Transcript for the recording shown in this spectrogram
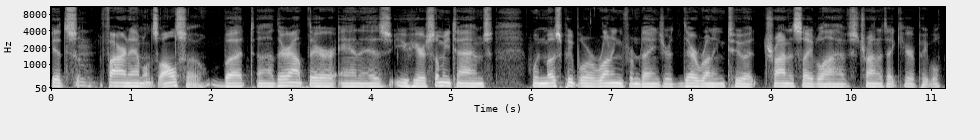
it's mm. fire and ambulance also, but uh, they're out there, and as you hear so many times, when most people are running from danger, they're running to it, trying to save lives, trying to take care of people.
